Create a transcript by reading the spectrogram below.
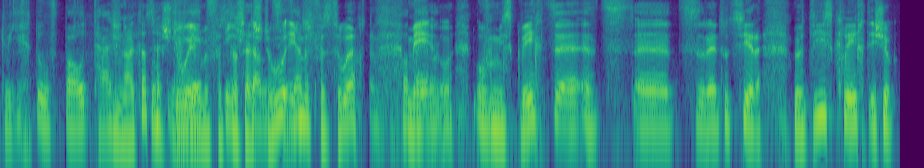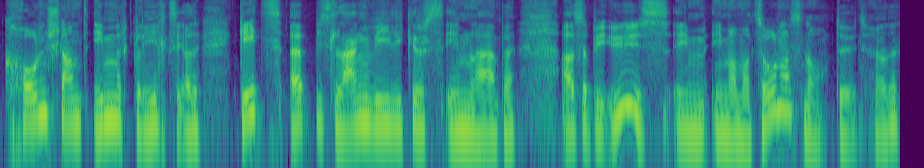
Gewicht aufgebaut hast. Nein, das hast du immer, das hast du immer versucht, mehr auf mein Gewicht äh, zu, äh, zu, reduzieren. Weil dein Gewicht ist ja konstant immer gleich gewesen. Gibt es etwas Langweiligeres im Leben? Also bei uns im, im Amazonas noch dort, oder?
